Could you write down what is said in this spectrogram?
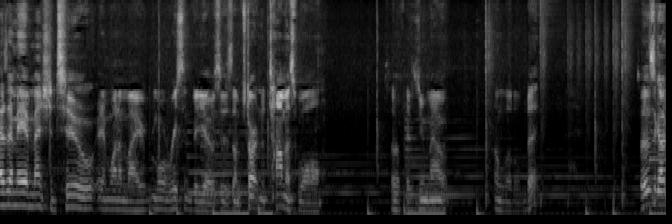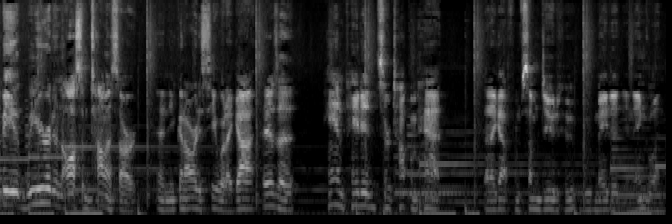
as I may have mentioned too in one of my more recent videos, is I'm starting a Thomas wall. So if I zoom out a little bit. So this is gonna be weird and awesome Thomas art, and you can already see what I got. There's a hand-painted Sir Topham Hatt that I got from some dude who, who made it in England.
